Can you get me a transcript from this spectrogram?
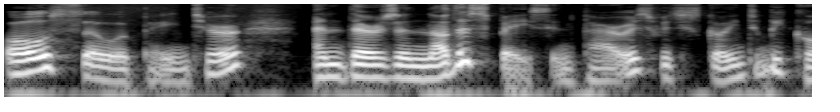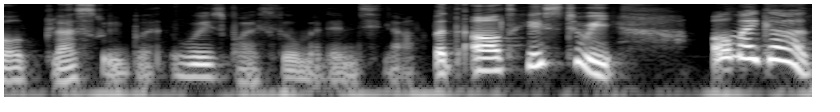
also a painter and there's another space in paris which is going to be called place louise breslau zillhardt but art history oh my god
